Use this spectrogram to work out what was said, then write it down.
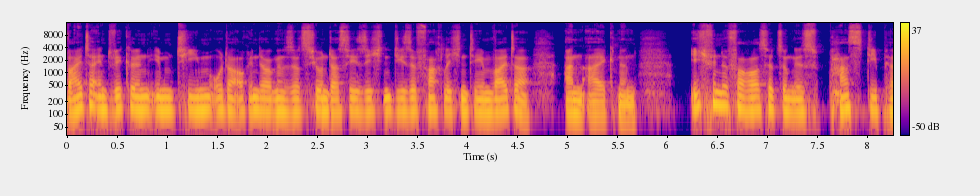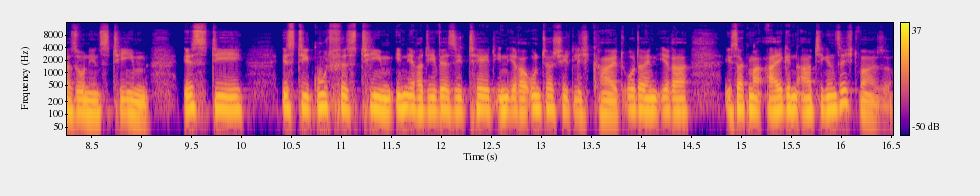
weiterentwickeln im Team oder auch in der Organisation, dass sie sich diese fachlichen Themen weiter aneignen. Ich finde, Voraussetzung ist, passt die Person ins Team? Ist die, ist die gut fürs Team in ihrer Diversität, in ihrer Unterschiedlichkeit oder in ihrer, ich sag mal, eigenartigen Sichtweise?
